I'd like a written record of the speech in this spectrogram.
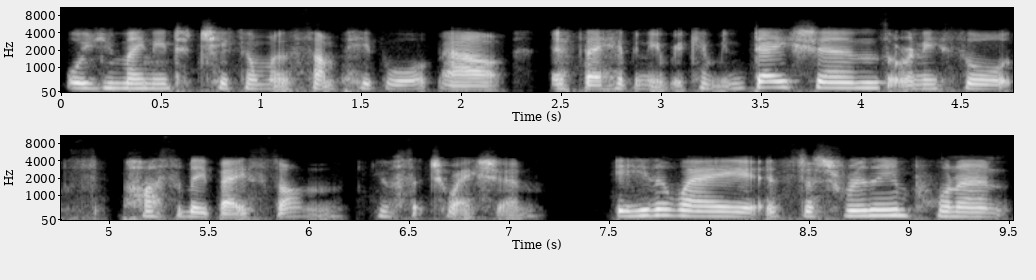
or you may need to check in with some people about if they have any recommendations or any thoughts, possibly based on your situation. Either way, it's just really important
